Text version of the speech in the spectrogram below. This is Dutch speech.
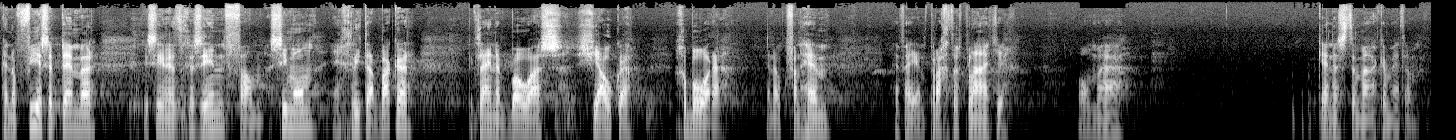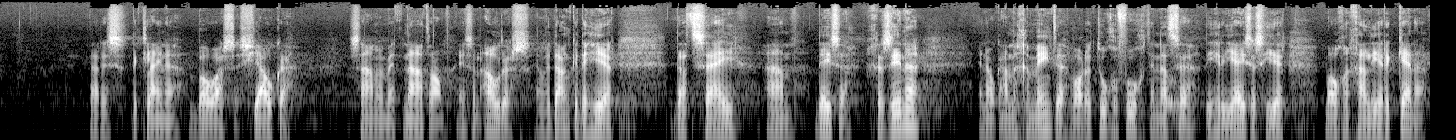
En op 4 september is in het gezin van Simon en Grita Bakker de kleine Boas Sjouke geboren. En ook van hem hebben wij een prachtig plaatje om uh, kennis te maken met hem. Daar is de kleine Boas Sjouke samen met Nathan en zijn ouders. En we danken de Heer dat zij aan deze gezinnen en ook aan de gemeente worden toegevoegd en dat ze de Heer Jezus hier mogen gaan leren kennen.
